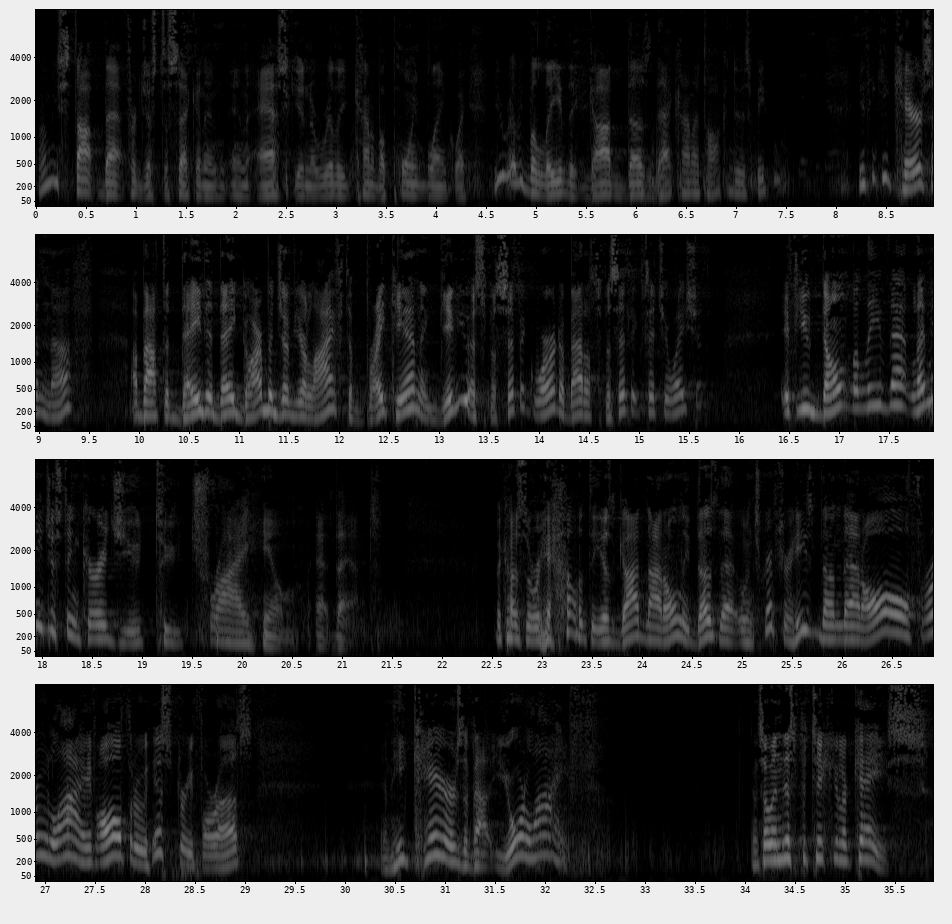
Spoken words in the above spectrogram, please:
Let me stop that for just a second and, and, ask you in a really kind of a point blank way. Do you really believe that God does that kind of talking to his people? Yes, you think he cares enough about the day to day garbage of your life to break in and give you a specific word about a specific situation? If you don't believe that, let me just encourage you to try him at that. Because the reality is God not only does that in scripture, He's done that all through life, all through history for us. And He cares about your life. And so in this particular case,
